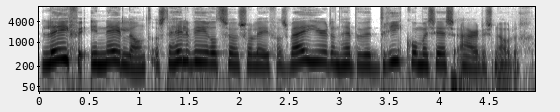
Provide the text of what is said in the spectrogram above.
leven in Nederland. Als de hele wereld zo zou leven als wij hier, dan hebben we 3,6 aardes nodig.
